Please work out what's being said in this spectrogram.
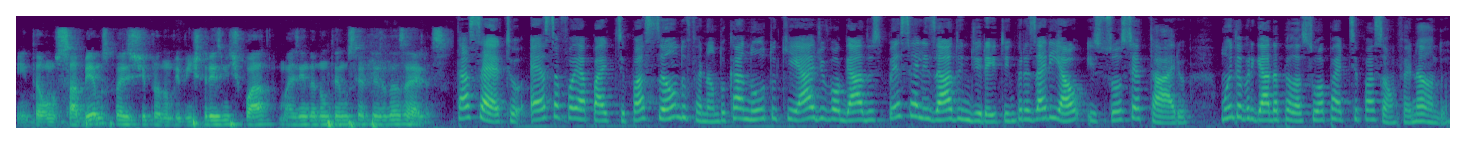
Então, sabemos que vai existir Pronamp 23 24, mas ainda não temos certeza das regras. Tá certo. Essa foi a participação do Fernando Canu Canuto, que é advogado especializado em direito empresarial e societário. Muito obrigada pela sua participação, Fernando.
